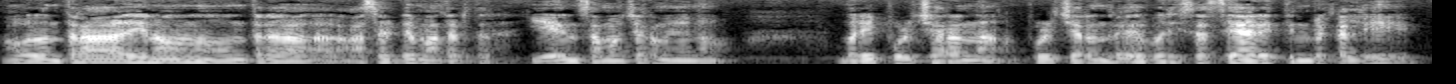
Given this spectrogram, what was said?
ಅವ್ರೊಂಥರ ಏನೋ ಒಂಥರ ಅಸಡ್ಡೆ ಮಾತಾಡ್ತಾರೆ. ಏನ್ ಸಮಾಚಾರನೋ ಏನೋ. ಬರೀ ಪುಳ್ಚಾರನ್ನ. ಪುಳ್ಚಾರ ಅಂದ್ರೆ ಬರೀ ಸಸ್ಯಾಹಾರಿ ತಿನ್ಬೇಕಲ್ಲಿ.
